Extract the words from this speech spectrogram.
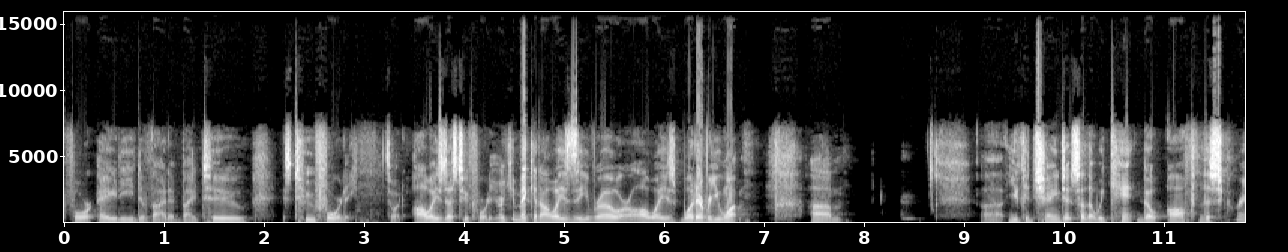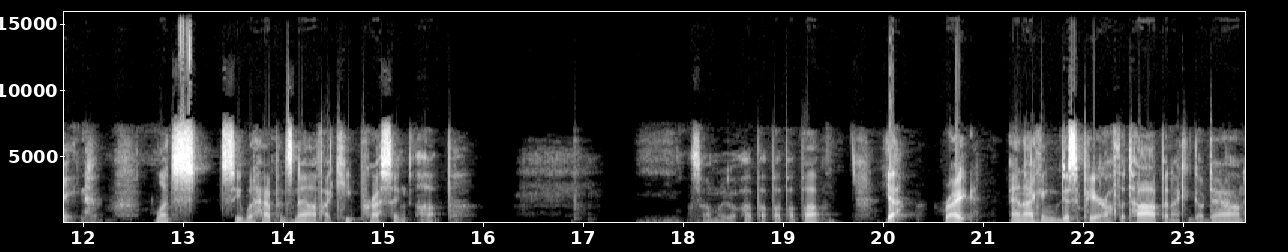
480 divided by 2 is 240. So it always does 240. Or you can make it always 0 or always whatever you want. Um, uh, you could change it so that we can't go off the screen. Let's see what happens now if I keep pressing up. So I'm going to go up, up, up, up, up. Yeah, right? And I can disappear off the top and I can go down,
